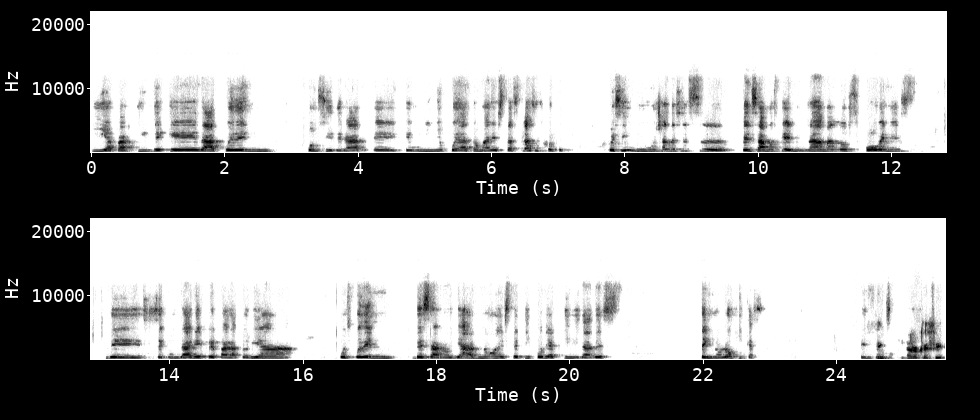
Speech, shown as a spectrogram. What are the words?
y a partir de qué edad pueden considerar que un niño pueda tomar estas clases, porque pues sí, muchas veces pensamos que nada más los jóvenes de secundaria y preparatoria pues pueden desarrollar, ¿no? Este tipo de actividades tecnológicas. Sí, claro que sí.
